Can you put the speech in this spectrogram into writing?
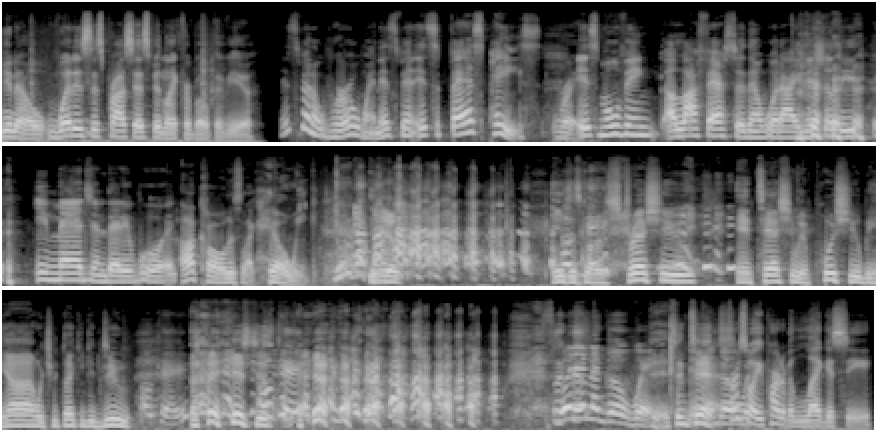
You know, what has this process been like for both of you? It's been a whirlwind. It's been it's a fast paced. Right. It's moving a lot faster than what I initially imagined that it would. I call this like hell week. You know, it's just gonna stress you and test you and push you beyond what you think you could do. Okay. it's just Okay. But in a good way. it's intense. First of all, you're part of a legacy.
